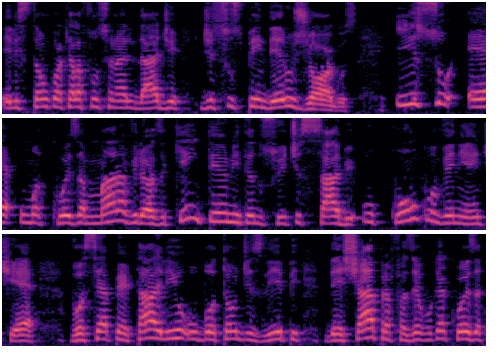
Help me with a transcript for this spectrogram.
eles estão com aquela funcionalidade de suspender os jogos. Isso é uma coisa maravilhosa. Quem tem o Nintendo Switch sabe o quão conveniente é você apertar ali o botão de sleep, deixar para fazer qualquer coisa.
